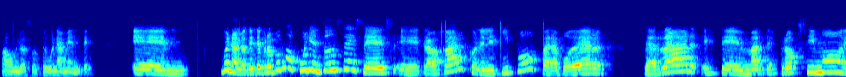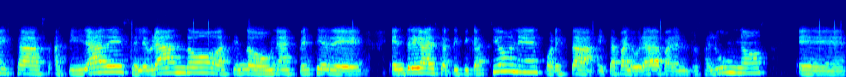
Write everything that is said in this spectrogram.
fabuloso seguramente. Em, bueno, lo que te propongo, Juli, entonces es eh, trabajar con el equipo para poder cerrar este martes próximo estas actividades, celebrando, haciendo una especie de entrega de certificaciones por esta etapa lograda para nuestros alumnos. Eh,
